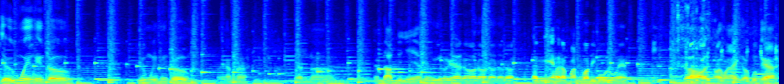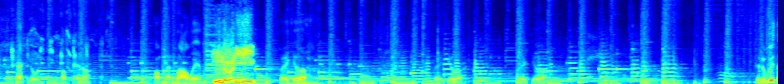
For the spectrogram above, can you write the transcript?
Giữ nguyên hiện trường. Giữ nguyên hiện trường. Đấy, anh à, anh à, em đạp nhẹ nhẹ cho nó ra. Đó đó đó đó đó. Đạp nhẹ hơi đạp mạnh quá đi bụi luôn em. Rồi thoải mái. Rồi bước ra. Thằng khác vô tập thể nó phòng này anh bao em. 何 phê chưa? Phê chưa? Phê chưa? Thì đúng PT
